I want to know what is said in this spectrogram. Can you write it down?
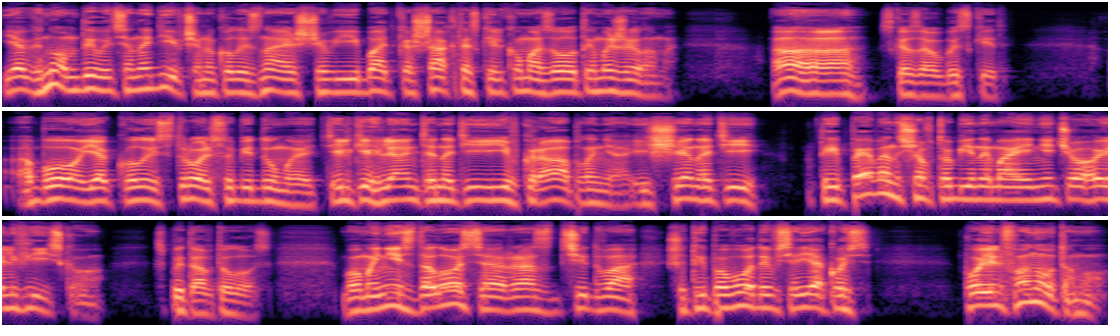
як гном дивиться на дівчину, коли знає, що в її батька шахта з кількома золотими жилами. Ага, сказав Бескид. Або як колись троль собі думає, тільки гляньте на ті її вкраплення і ще на ті. Ти певен, що в тобі немає нічого ельфійського? спитав Толос. Бо мені здалося раз чи два, що ти поводився якось по ельфанутому.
